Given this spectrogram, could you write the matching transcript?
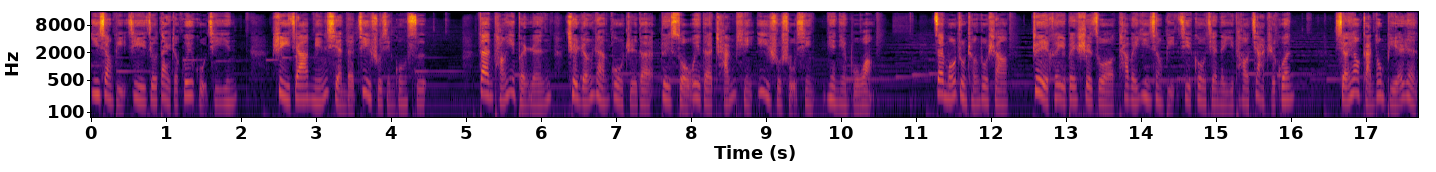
印象笔记就带着硅谷基因，是一家明显的技术型公司。但唐毅本人却仍然固执地对所谓的产品艺术属性念念不忘。在某种程度上，这也可以被视作他为印象笔记构建的一套价值观：想要感动别人，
